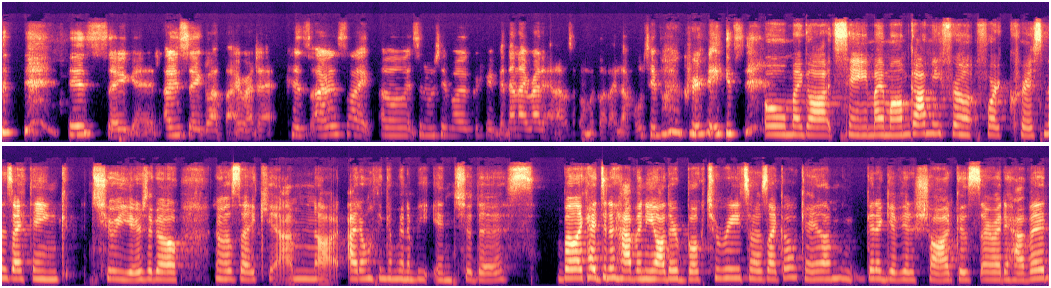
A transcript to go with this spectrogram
it's so good. I'm so glad that I read it because I was like, oh, it's an autobiography. But then I read it and I was like, oh my god, I love autobiographies. Oh my god, same. My mom got me from for Christmas, I think two years ago. And I was like, yeah, I'm not, I don't think I'm gonna be into this. But like I didn't have any other book to read. So I was like, okay, I'm gonna give it a shot because I already have it.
